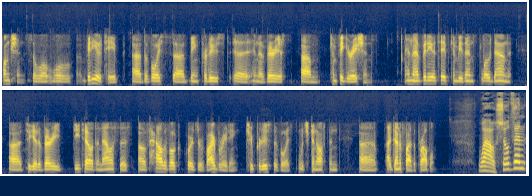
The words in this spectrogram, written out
functions. So we'll, we'll videotape uh, the voice uh, being produced in a various um, configurations, and that videotape can be then slowed down to get a very detailed analysis of how the vocal cords are vibrating to produce the voice, which can often uh, identify the problem. Wow. So then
